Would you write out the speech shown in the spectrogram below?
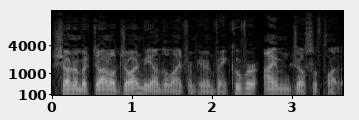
Sheona McDonald joined me on the line from here in Vancouver. I'm Joseph Planta.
